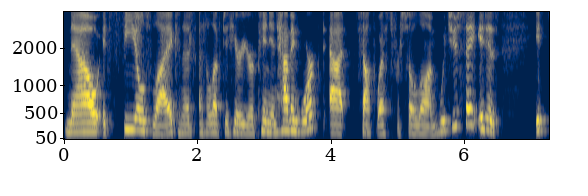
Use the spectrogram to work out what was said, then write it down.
now it feels like, and I'd, I'd love to hear your opinion, having worked at Southwest for so long, would you say it is it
